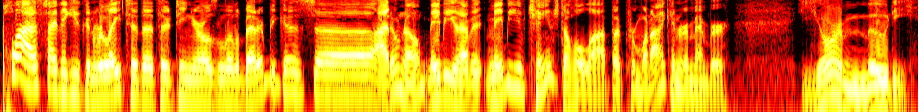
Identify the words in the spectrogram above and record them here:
plus, I think you can relate to the 13 year olds a little better because uh, I don't know. Maybe you have it. Maybe you've changed a whole lot. But from what I can remember, you're moody.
